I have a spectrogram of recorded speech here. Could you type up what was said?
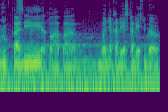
group tadi atau apa banyak KDS KDS juga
